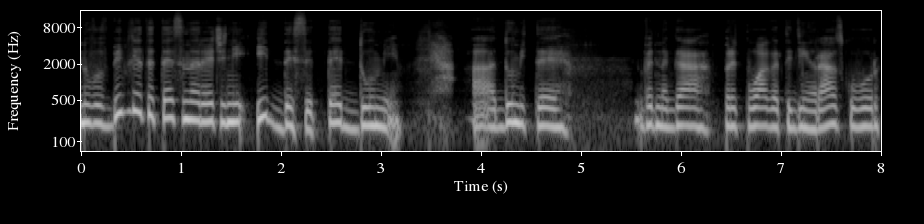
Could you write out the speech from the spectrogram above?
но в Библията те са наречени и десете думи. А, думите веднага предполагат един разговор,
